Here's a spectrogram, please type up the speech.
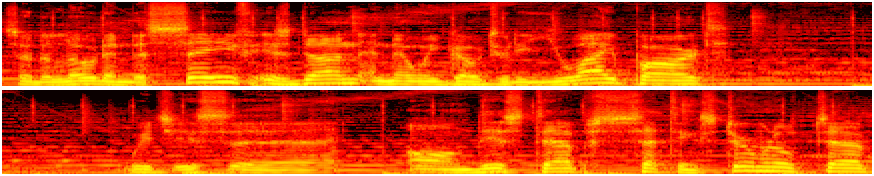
So the load and the save is done and then we go to the UI part which is uh, on this tab, settings terminal tab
